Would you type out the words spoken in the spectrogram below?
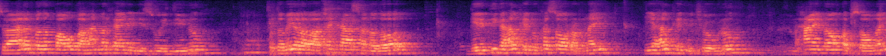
su'aalo badan baa u baahan markaa inaynu isweydiino. Toddobiyo labaatankaa sannadood geediga halkaynu ka soo rarnay iyo halkaynu joogno maxaa inoo qabsoomay?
